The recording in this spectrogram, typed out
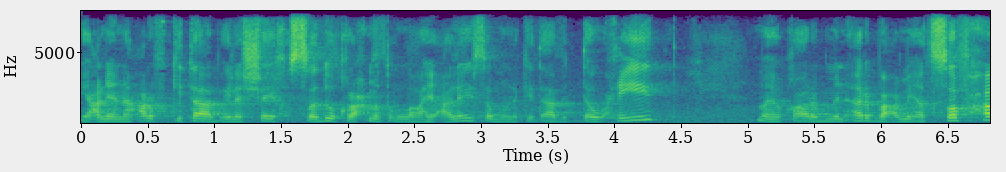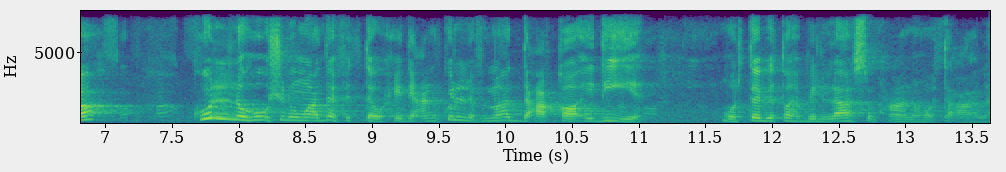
يعني أنا أعرف كتاب إلى الشيخ الصدوق رحمة الله عليه يسمونه كتاب التوحيد ما يقارب من 400 صفحة. كله شنو ماذا في التوحيد؟ يعني كله في مادة عقائدية مرتبطة بالله سبحانه وتعالى.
